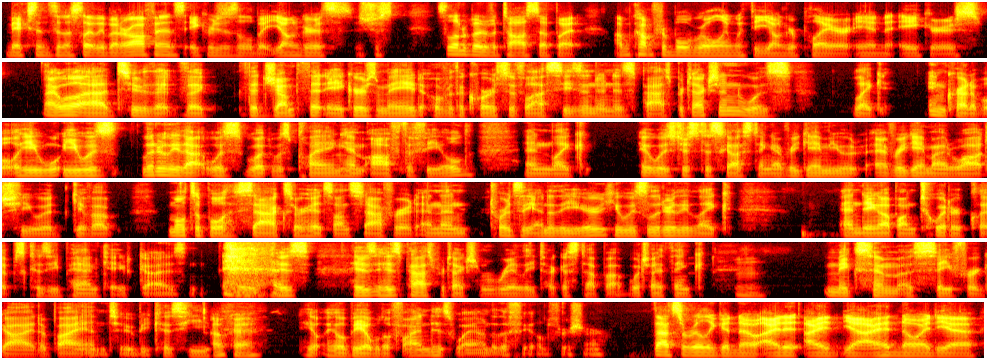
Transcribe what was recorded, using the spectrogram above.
Mixon's in a slightly better offense. Akers is a little bit younger. It's, it's just it's a little bit of a toss up, but I'm comfortable rolling with the younger player in Akers. I will add too that the the jump that Akers made over the course of last season in his pass protection was like incredible. He he was literally that was what was playing him off the field, and like it was just disgusting. Every game you every game I'd watch, he would give up multiple sacks or hits on Stafford, and then towards the end of the year, he was literally like ending up on Twitter clips because he pancaked guys. his his his pass protection really took a step up, which I think mm. makes him a safer guy to buy into because he okay he'll he'll be able to find his way onto the field for sure. That's a really good note. I did I yeah I had no idea.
